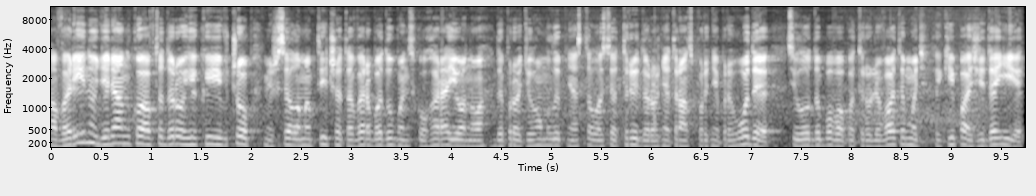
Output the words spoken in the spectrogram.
Аварійну ділянку автодороги Київ-Чоп між селами Птича та Верба-Дубанського району, де протягом липня сталося три дорожньо-транспортні пригоди, цілодобово патрулюватимуть екіпажі ДАІ.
